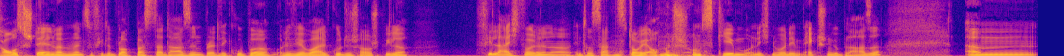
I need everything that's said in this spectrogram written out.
rausstellen, weil im Moment so viele Blockbuster da sind. Bradley Cooper, Olivia Wilde, gute Schauspieler. Vielleicht wollte er einer interessanten Story auch mal eine Chance geben und nicht nur dem Actiongeblase. Ähm,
